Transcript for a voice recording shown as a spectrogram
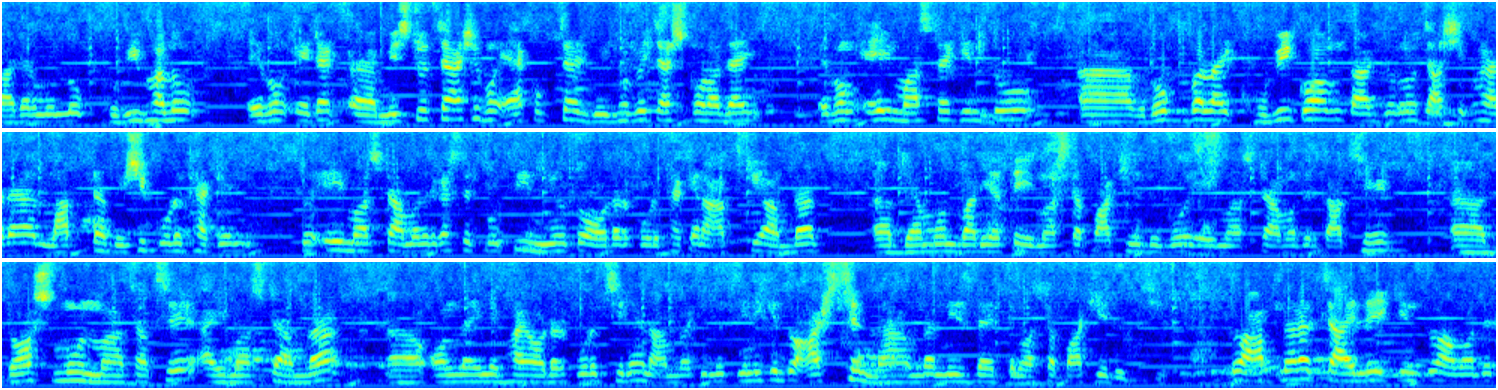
বাজার মূল্য খুবই ভালো। এবং এটা মিশ্র চাষ এবং একক চাষ দুইভাবে চাষ করা যায়। এবং এই মাছটা কিন্তু আহ, রোগবালাই খুবই কম তার জন্য চাষি ভাইরা লাভটা বেশি করে থাকেন। তো এই মাছটা আমাদের কাছে প্রতিনিয়ত অর্ডার করে থাকেন। আজকে আমরা ব্রাহ্মণবাড়িয়াতে এই মাছটা পাঠিয়ে দেবো। এই মাছটা আমাদের কাছে দশ মন মাছ আছে। এই মাছটা আমরা অনলাইনে ভাই অর্ডার করেছিলেন। আমরা কিন্তু তিনি কিন্তু আসছেন না। আমরা নিজ দায়িত্বে মাছটা পাঠিয়ে দিচ্ছি। তো আপনারা চাইলেই কিন্তু আমাদের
